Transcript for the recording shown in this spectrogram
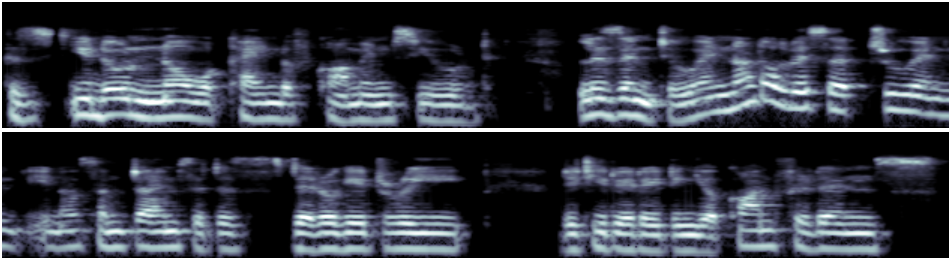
because you don't know what kind of comments you'd listen to. And not always are true and you know sometimes it is derogatory deteriorating your confidence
